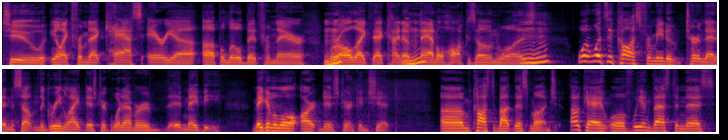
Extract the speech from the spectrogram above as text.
to you know like from that Cass area up a little bit from there where mm-hmm. all like that kind of mm-hmm. battle hawk zone was. Mm-hmm. What what's it cost for me to turn that into something? The green light district, whatever it may be. Make it a little art district and shit. Um, cost about this much. Okay, well if we invest in this,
